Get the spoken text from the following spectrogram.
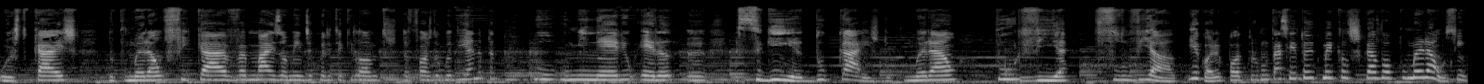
o, este cais do Pomarão ficava mais ou menos a 40 km da Foz da Guadiana, portanto, o, o minério era, uh, seguia do cais do Pomarão por via fluvial. E agora pode perguntar-se então como é que ele chegava ao Pomarão? Sim,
